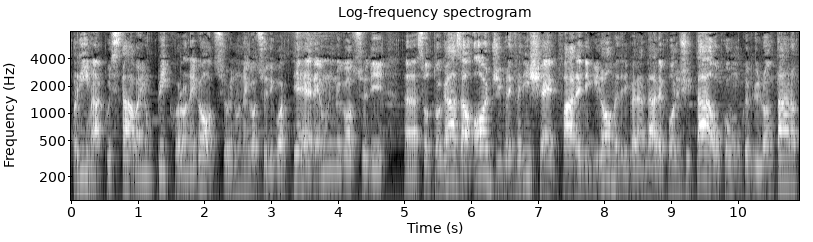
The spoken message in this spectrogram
prima acquistava in un piccolo negozio, in un negozio di quartiere, un negozio di eh, sotto casa, oggi preferisce fare dei chilometri per andare fuori città o comunque più lontano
